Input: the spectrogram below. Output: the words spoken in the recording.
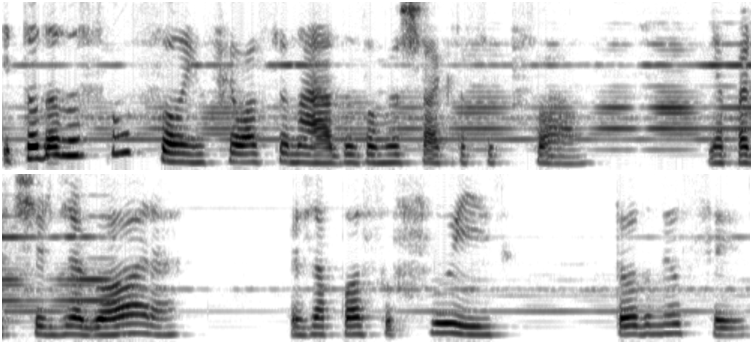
e todas as funções relacionadas ao meu chakra sexual. E a partir de agora, eu já posso fluir todo o meu ser.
